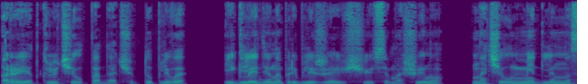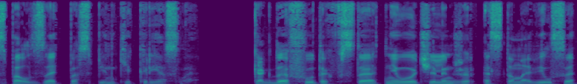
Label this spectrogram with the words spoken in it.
Рэй отключил подачу топлива и, глядя на приближающуюся машину, начал медленно сползать по спинке кресла. Когда в футах в ста от него Челленджер остановился,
